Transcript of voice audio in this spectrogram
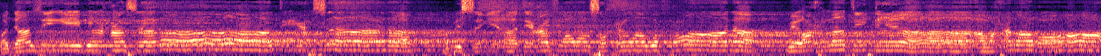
وجازه بالحسنات إحسانا وبالسيئات عفوا وصفحا وغفرانا. برحمتك يا أرحم الراحمين.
